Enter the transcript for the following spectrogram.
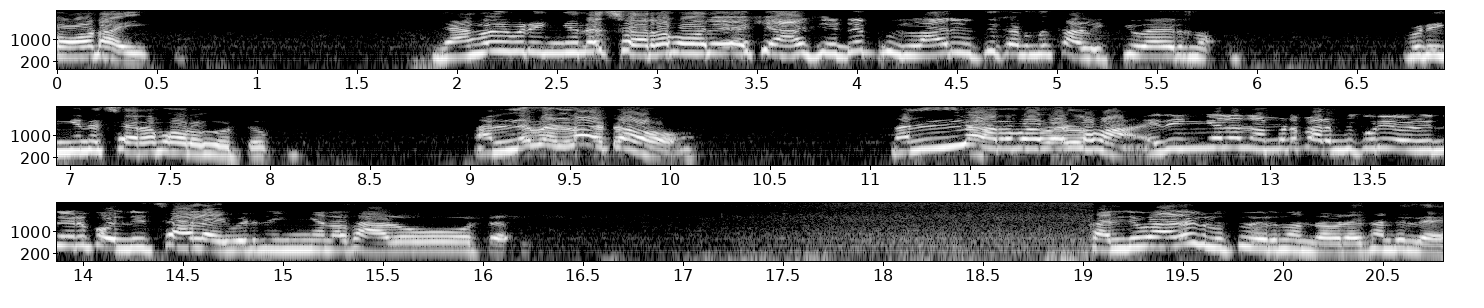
തോടായി. ഞങ്ങൾ ഇവിടെ ഇങ്ങനെ ചെറ പോലെയൊക്കെ ആക്കിയിട്ട് പിള്ളേർ എത്തി കിടന്ന് കളിക്കുമായിരുന്നു ഇവിടെ ഇങ്ങനെ ചെറ പോലെ കിട്ടും. നല്ല വെള്ളം കേട്ടോ നല്ല അറിവ വെള്ളമാ. ഇതിങ്ങനെ നമ്മുടെ പറമ്പിൽ കൂടി ഒഴുകുന്ന ഒരു കൊല്ലിച്ചാല ഇവിടുന്ന് ഇങ്ങനെ താഴോട്ട്. കല്ലുവാഴ കിളുത്ത് വരുന്നുണ്ട് അവിടെ കണ്ടില്ലേ?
